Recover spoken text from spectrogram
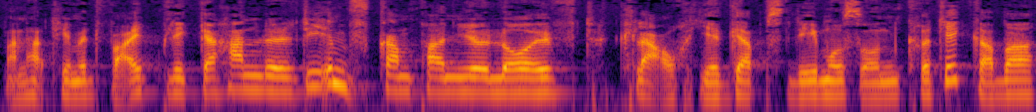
Man hat hier mit Weitblick gehandelt, die Impfkampagne läuft. Klar, auch hier gab es Demos und Kritik, aber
